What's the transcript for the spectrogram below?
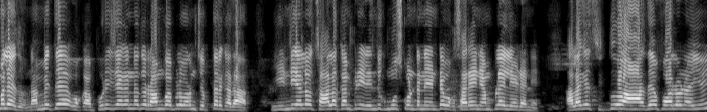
నమ్మలేదు. నమ్మితే ఒక పురి జగన్నాథ్ రామ్ గోపాల్ వరం చెప్తారు కదా ఈ ఇండియాలో చాలా కంపెనీలు ఎందుకు మూసుకుంటున్నాయి అంటే ఒక సరైన ఎంప్లాయ్ లేడని. అలాగే సిద్ధు అదే ఫాలో అయ్యి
